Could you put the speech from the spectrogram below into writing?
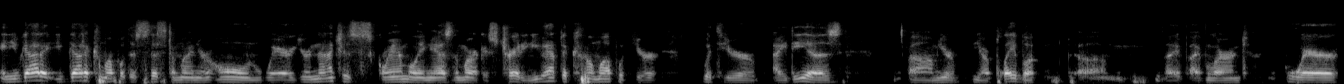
And you've got to you've got to come up with a system on your own where you're not just scrambling as the market's trading. You have to come up with your with your ideas, um, your your playbook. Um, I've I've learned where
